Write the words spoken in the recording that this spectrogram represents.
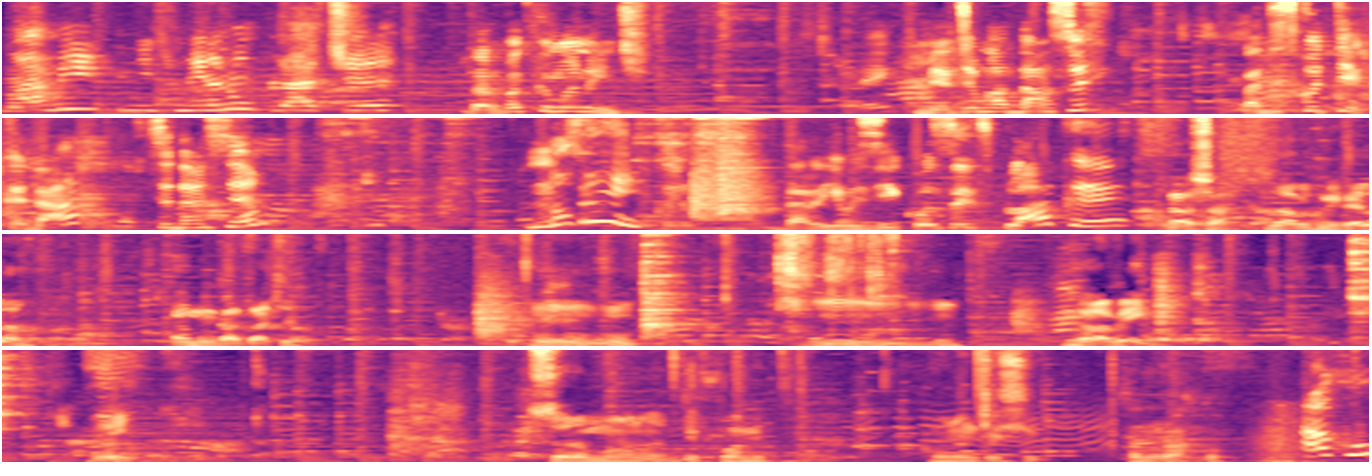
Mami, nici mie nu-mi place. Dar văd că mănânci. Mergem la dansuri? La discotecă, da? Să dansăm? Nu vrei? Dar eu zic că o să-ți placă. Așa, n-a vrut Mihaela. Am mâncat zache. Mm. Mm. Mihaela, vrei? Vrei? Să rămână de foame. Mănâncă și hanuracul. Acum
